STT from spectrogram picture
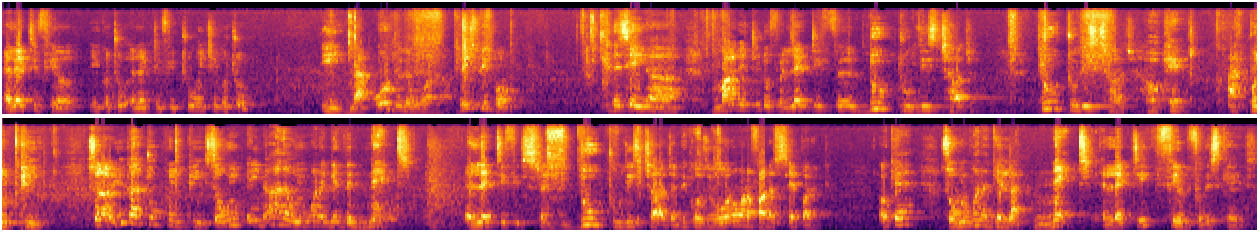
electric field equal to electric field 2 which equal to E. Now what do the one now? These people, they say uh, magnitude of electric field due to this charger. Due to this charge, okay, at point P. So now you got two point P. So we, in other we want to get the net electric field strength due to this charger because we don't want to find a separate. Okay? So we want to get like net electric field for this case.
